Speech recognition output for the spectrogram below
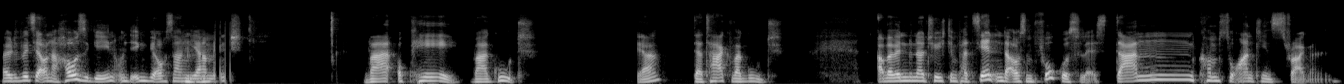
weil du willst ja auch nach Hause gehen und irgendwie auch sagen, mhm. ja Mensch, war okay, war gut. Ja, der Tag war gut. Aber wenn du natürlich den Patienten da aus dem Fokus lässt, dann kommst du ordentlich ins Struggeln.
